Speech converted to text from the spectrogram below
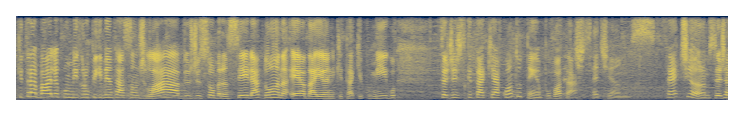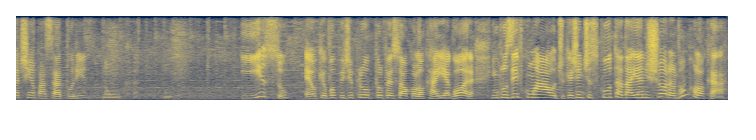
que trabalha com micropigmentação de lábios, de sobrancelha. A dona é a Daiane que está aqui comigo. Você disse que está aqui há quanto tempo? Boa tarde. Sete, sete anos. Sete anos. Você já tinha passado por isso? Nunca, nunca. E isso é o que eu vou pedir pro, pro pessoal colocar aí agora, inclusive com áudio, que a gente escuta a Daiane chorando. Vamos colocar.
